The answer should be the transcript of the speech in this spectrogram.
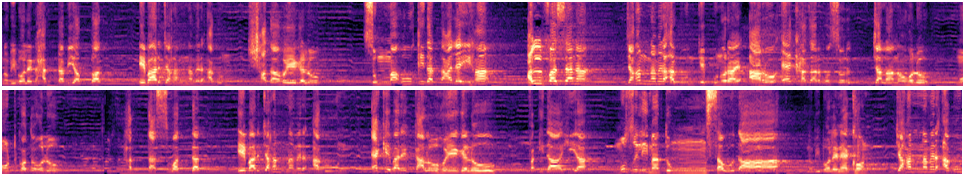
নবী বলেন, হাত্তা বিয়াদ্দাত এবার জাহান্নামের আগুন সাদা হয়ে গেল। সুম্মা উকিদাত আলাইহা আলফাসানা জাহান্নামের আগুনকে পুনরায় আরও এক হাজার বছর জ্বালানো হলো। মোট কত হলো? হাত্তা সোয়াদ্দাত এবার জাহান্নামের আগুন একেবারে কালো হয়ে গেল। ফাইদাহিয়া মুসলিমাতুম সাউদা। নবী বলেন, এখন জাহান্নামের আগুন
